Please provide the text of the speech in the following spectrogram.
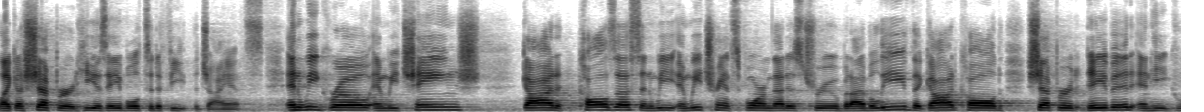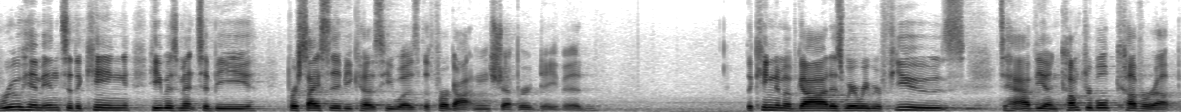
like a shepherd, he is able to defeat the giants. And we grow and we change. God calls us and we, and we transform, that is true. But I believe that God called shepherd David and he grew him into the king he was meant to be precisely because he was the forgotten shepherd David. The kingdom of God is where we refuse to have the uncomfortable cover up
